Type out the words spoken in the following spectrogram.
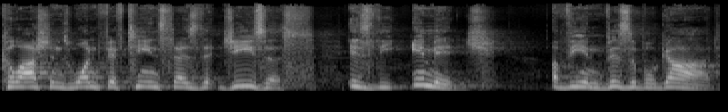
Colossians 1:15 says that Jesus is the image of the invisible God.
